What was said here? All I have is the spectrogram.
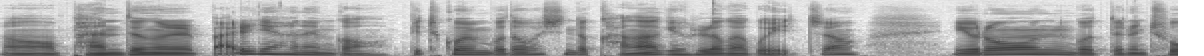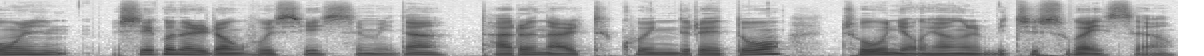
어, 반등을 빨리 하는 거 비트코인보다 훨씬 더 강하게 흘러가고 있죠. 이런 것들은 좋은 시그널이라고 볼 수 있습니다. 다른 알트코인들에도 좋은 영향을 미칠 수가 있어요.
